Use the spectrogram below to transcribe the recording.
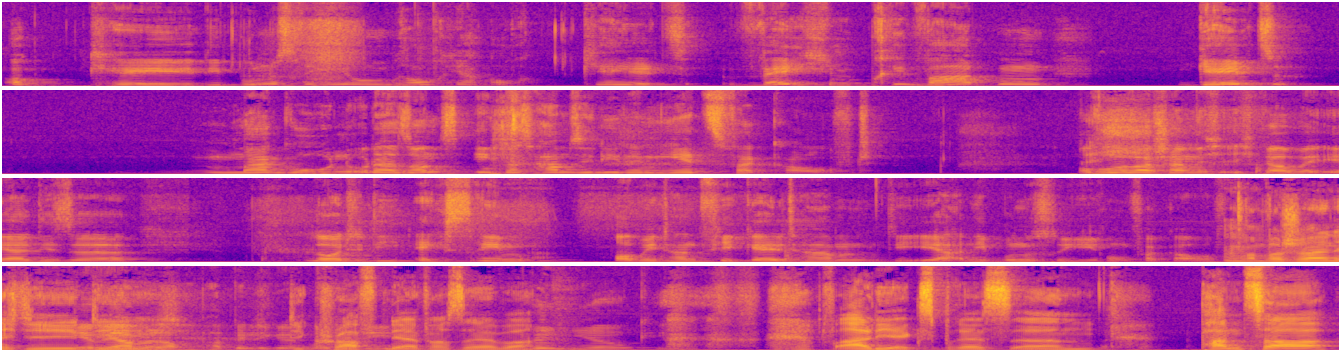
okay, die Bundesregierung braucht ja auch Geld. Welchem privaten Geld Magun oder sonst irgendwas haben sie die denn jetzt verkauft? Obwohl ich wahrscheinlich, ich glaube, eher diese Leute, die extrem orbitant viel Geld haben, die eher an die Bundesregierung verkaufen. Ja, wahrscheinlich die, die, billige. Die craften die, die einfach selber. Ja, okay. Auf AliExpress. Ähm, Panzer,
